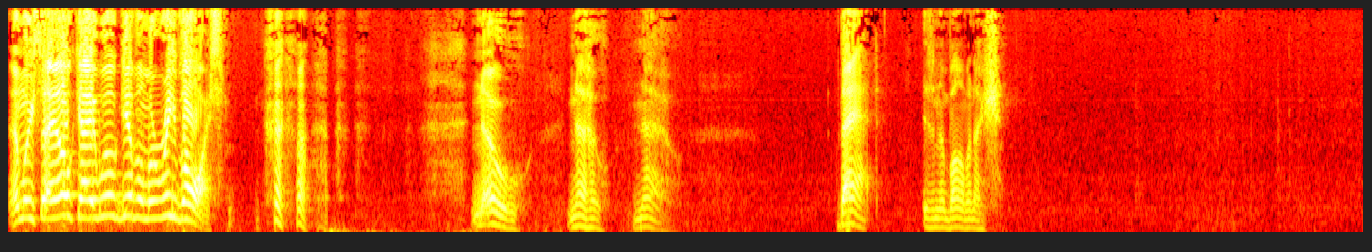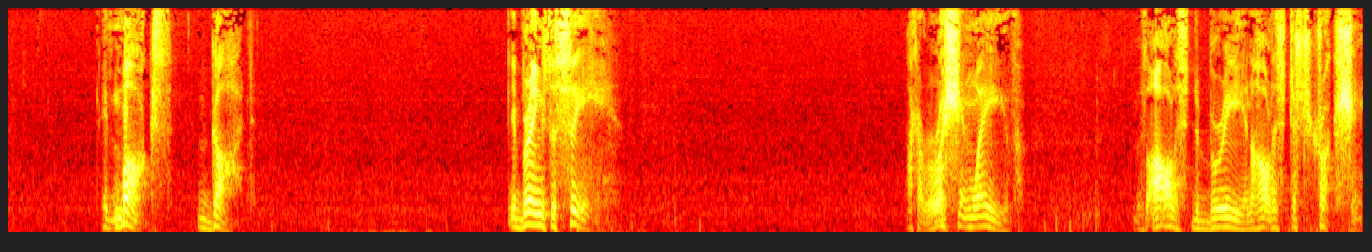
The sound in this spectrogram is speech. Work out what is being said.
And we say, okay, we'll give them a revoice. no, no, no. That is an abomination. It mocks God. It brings the sea like a rushing wave with all its debris and all its destruction.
